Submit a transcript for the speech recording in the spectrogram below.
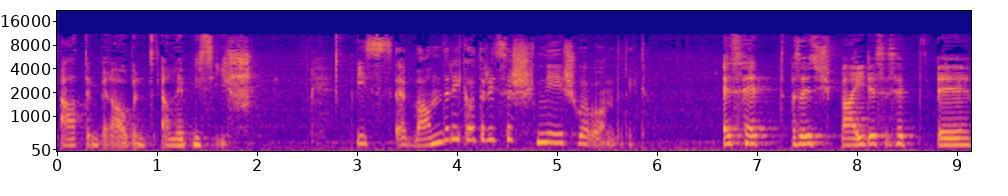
atemberaubendes Erlebnis ist. Ist es eine Wanderung oder ist es eine Schneeschuhwanderung? Es hat, also es ist beides, es hat äh,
